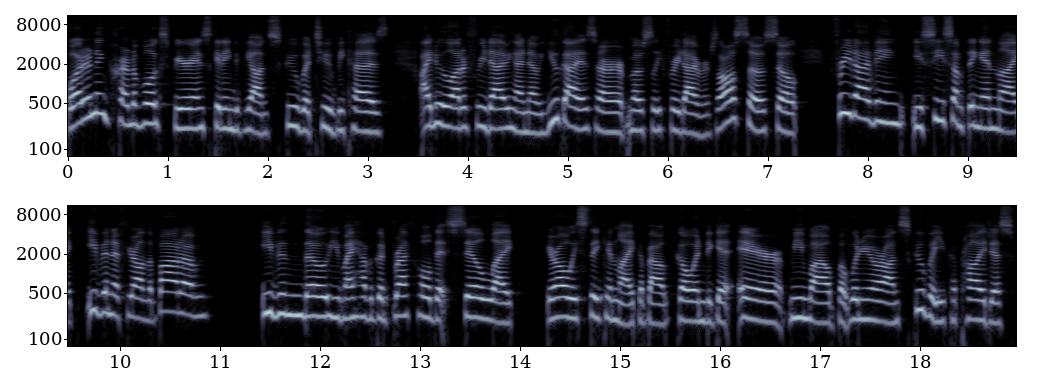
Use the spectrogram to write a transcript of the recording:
what an incredible experience getting to be on scuba too, because I do a lot of free diving. I know you guys are mostly free divers also. So free diving, you see something in like, even if you're on the bottom, even though you might have a good breath hold, it's still like you're always thinking like about going to get air. Meanwhile, but when you're on scuba, you could probably just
